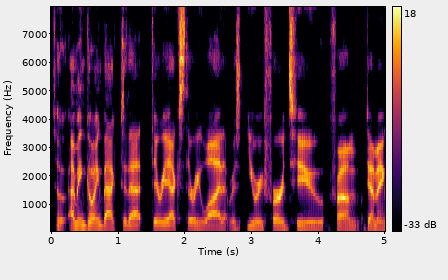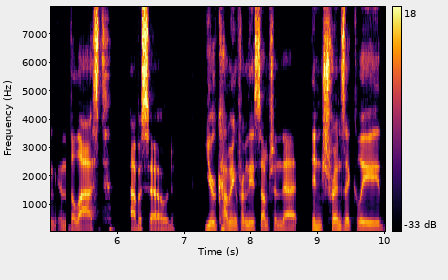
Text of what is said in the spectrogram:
So, I mean, going back to that theory X, theory Y that was you referred to from Deming in the last episode, you're coming from the assumption that intrinsically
